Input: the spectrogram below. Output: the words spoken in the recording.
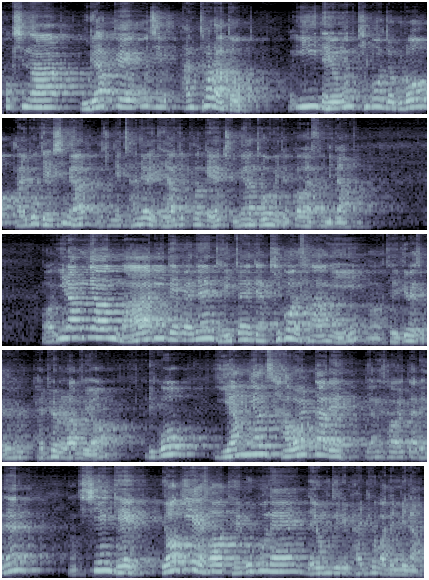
혹시나 우리 학교에 오지 않더라도 이 내용은 기본적으로 알고 계시면 나중에 자녀의 대학 입학에 중요한 도움이 될 것 같습니다. 어, 1학년 말이 되면은 대입전에 대한 기본 사항이 어, 대교에서 발표- 발표를 하고요. 그리고 2학년 4월 달에 2학년 4월 달에는 어, 시행 계획 여기에서 대부분의 내용들이 발표가 됩니다.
